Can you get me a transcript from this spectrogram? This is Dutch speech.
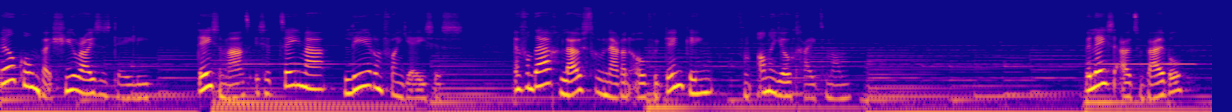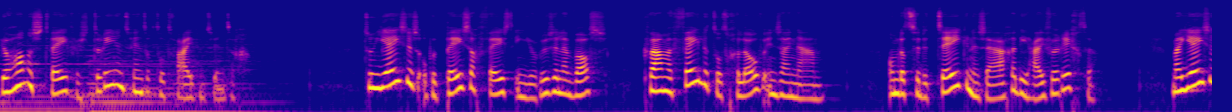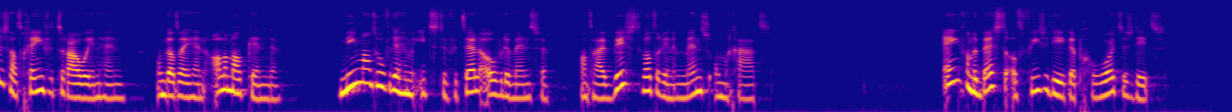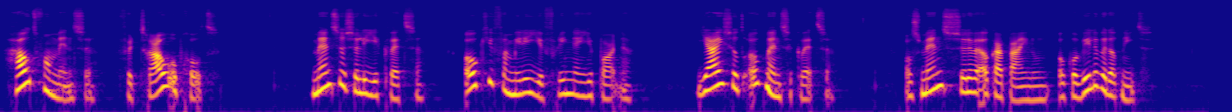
Welkom bij She Rises Daily. Deze maand is het thema Leren van Jezus. En vandaag luisteren we naar een overdenking van Anne-Jo Geiteman. We lezen uit de Bijbel Johannes 2, vers 23 tot 25. Toen Jezus op het Pesachfeest in Jeruzalem was, kwamen velen tot geloof in zijn naam, omdat ze de tekenen zagen die hij verrichtte. Maar Jezus had geen vertrouwen in hen, omdat hij hen allemaal kende. Niemand hoefde hem iets te vertellen over de mensen, want hij wist wat er in een mens omgaat. Een van de beste adviezen die ik heb gehoord is dit: houd van mensen, vertrouw op God. Mensen zullen je kwetsen, ook je familie, je vrienden en je partner. Jij zult ook mensen kwetsen. Als mens zullen we elkaar pijn doen, ook al willen we dat niet.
